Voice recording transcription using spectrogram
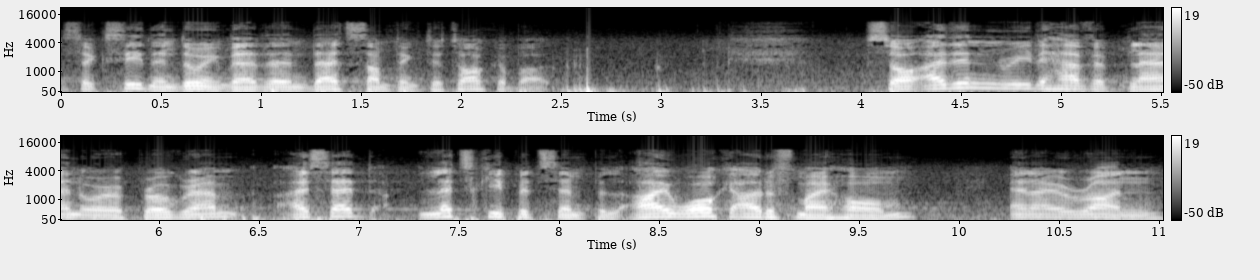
succeed in doing that, then that's something to talk about. So I didn't really have a plan or a program. I said, let's keep it simple. I walk out of my home and I run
